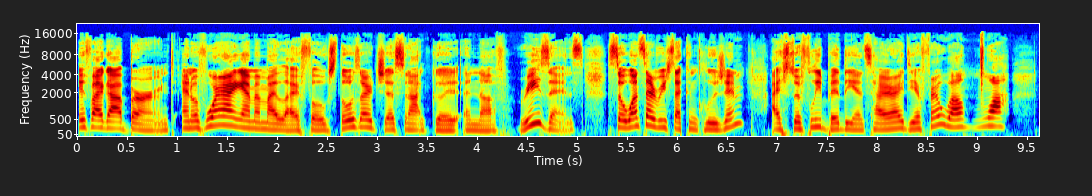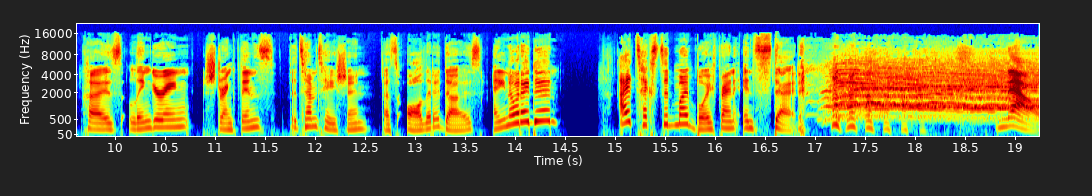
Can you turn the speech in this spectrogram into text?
if I got burned. And with where I am in my life, folks, those are just not good enough reasons. So once I reached that conclusion, I swiftly bid the entire idea farewell, because lingering strengthens the temptation. That's all that it does. And you know what I did? I texted my boyfriend instead. now,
